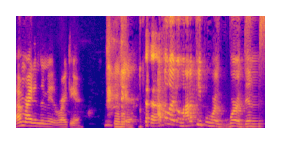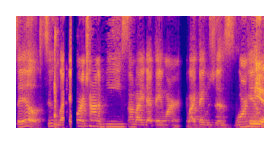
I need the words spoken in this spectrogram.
I'm right in the middle, right there. Mhm. I feel like a lot of people were were themselves too. Like they weren't trying to be somebody that they weren't. Like they was just Lauryn Hill. Yeah.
